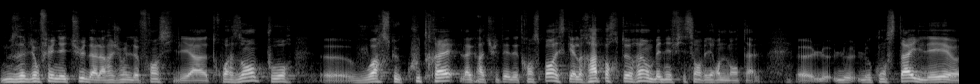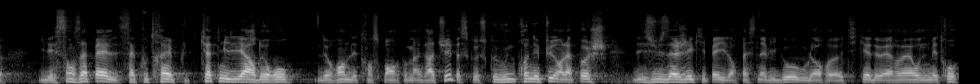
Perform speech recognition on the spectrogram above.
Nous avions fait une étude à la région Île-de-France il y a trois ans pour euh, voir ce que coûterait la gratuité des transports et ce qu'elle rapporterait en bénéfice environnemental. Euh, le, constat, est, il est sans appel. Ça coûterait plus de 4 milliards d'euros de rendre les transports en commun gratuits, parce que ce que vous ne prenez plus dans la poche des usagers qui payent leur passe Navigo ou leur euh, ticket de RER e ou de métro,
